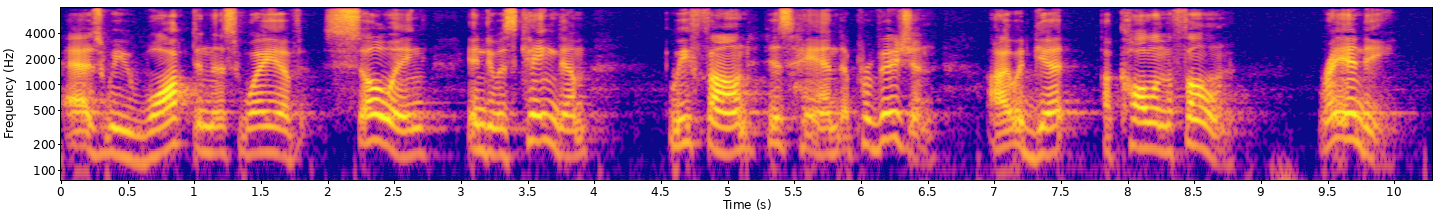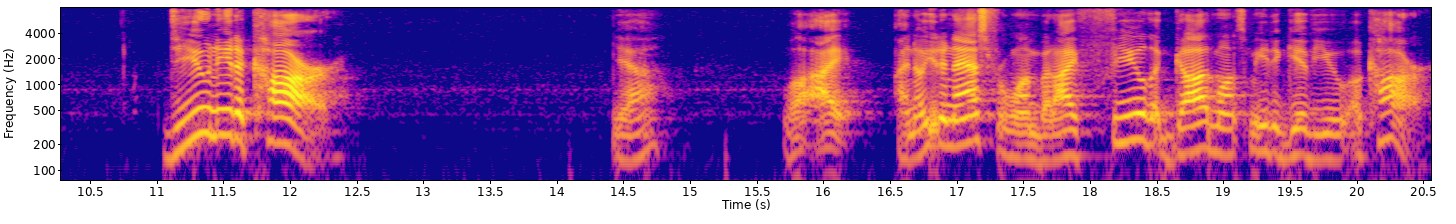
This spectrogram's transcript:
as we walked in this way of sowing into his kingdom. We found his hand of provision. I would get a call on the phone Randy, do you need a car? Yeah? Well, I, I know you didn't ask for one, but I feel that God wants me to give you a car.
